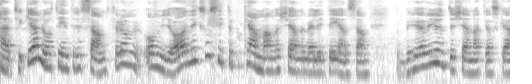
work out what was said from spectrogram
här tycker jag låter intressant. För om, om jag liksom sitter på kammaren och känner mig lite ensam. Då behöver jag ju inte känna att jag ska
